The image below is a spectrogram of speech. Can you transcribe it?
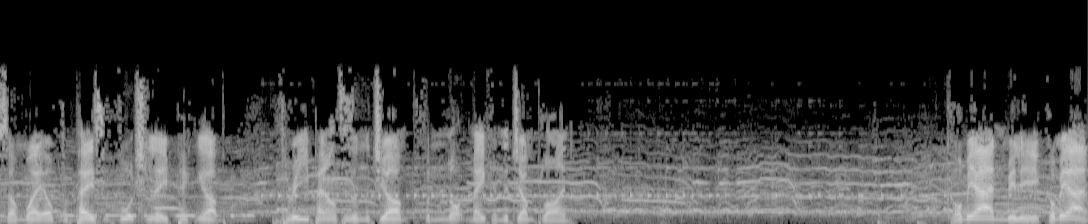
Some way off the pace, unfortunately picking up three penalties on the jump for not making the jump line. Kom igjen, Millie. Kom igjen.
